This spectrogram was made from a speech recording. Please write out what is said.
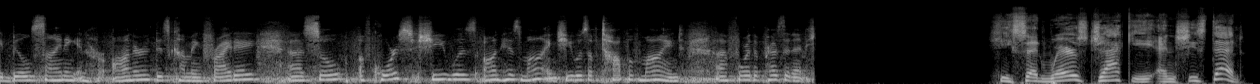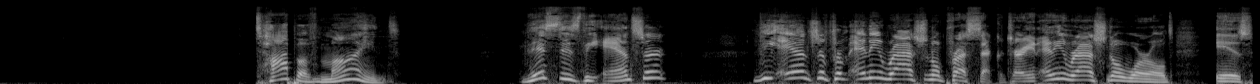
a bill signing in her honor this coming Friday. Uh, so, of course, she was on his mind. She was of top of mind uh, for the president. he said, Where's Jackie? And she's dead. Top of mind. This is the answer? The answer from any rational press secretary in any rational world is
